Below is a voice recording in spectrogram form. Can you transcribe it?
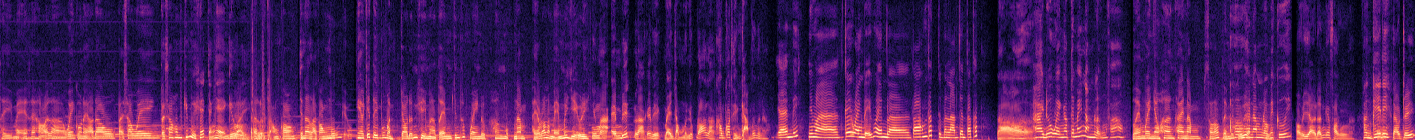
Thì mẹ sẽ hỏi là quen cô này ở đâu? Tại sao quen? Tại sao không kiếm người khác chẳng hạn? kiểu Ừ. vậy. Người ta lựa chọn con. Cho nên là con muốn kiểu nghe trái tim của mình. Cho đến khi mà tụi em chính thức quen được hơn một năm thì lúc đó là mẹ mới dịu đi. Nhưng mà em biết là cái việc mẹ chồng mình lúc đó là không có thiện cảm với mình không? Dạ em biết. Nhưng mà cái quan điểm của em là ta không thích thì mình làm cho người ta thích. Đó hai đứa quen nhau tới mấy năm lận phải không? Tụi em quen nhau hơn 2 năm sau đó tụi em mới hơn cưới hai ạ. năm rồi mới cưới. Rồi bây giờ đến cái phần phần kia đi. Trao trí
